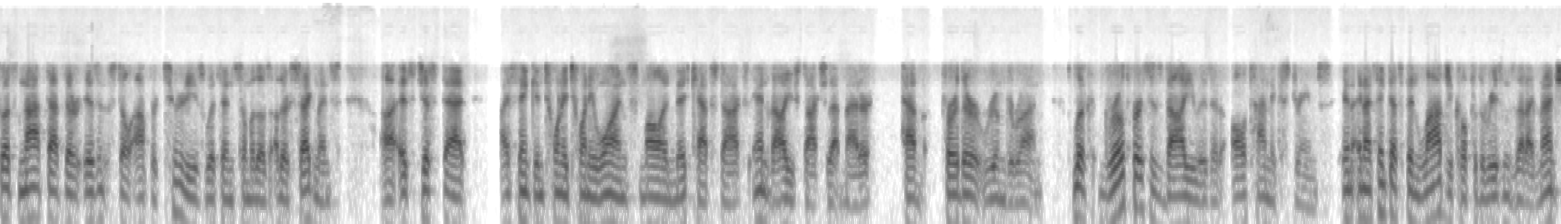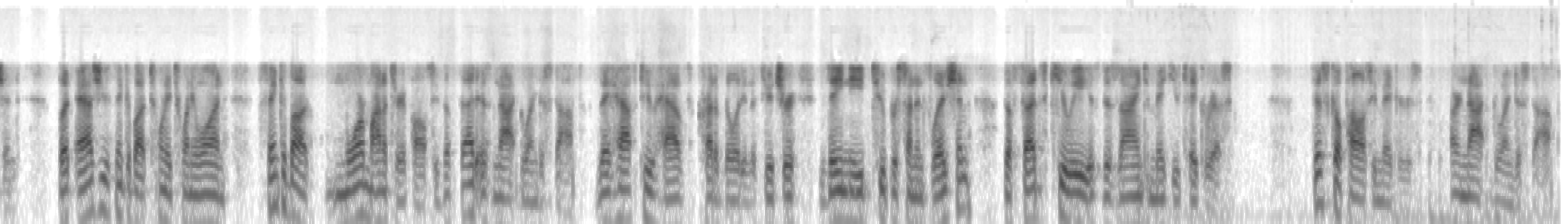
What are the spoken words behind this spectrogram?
So it's not that there isn't still opportunities within some of those other segments. Uh, it's just that I think in 2021, small and mid cap stocks and value stocks, for that matter, have further room to run. Look, growth versus value is at all time extremes. And, and I think that's been logical for the reasons that I mentioned. But as you think about 2021, think about more monetary policy. The Fed is not going to stop. They have to have credibility in the future. They need 2% inflation. The Fed's QE is designed to make you take risk. Fiscal policymakers are not going to stop.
